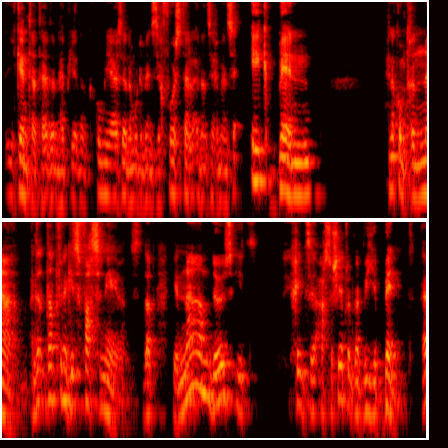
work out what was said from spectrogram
je kent dat, hè? Dan, heb je, dan kom je juist en dan moeten mensen zich voorstellen en dan zeggen mensen, ik ben en dan komt er een naam. En dat, dat vind ik iets fascinerends. Dat je naam dus iets geassocieerd wordt met wie je bent. Hè?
